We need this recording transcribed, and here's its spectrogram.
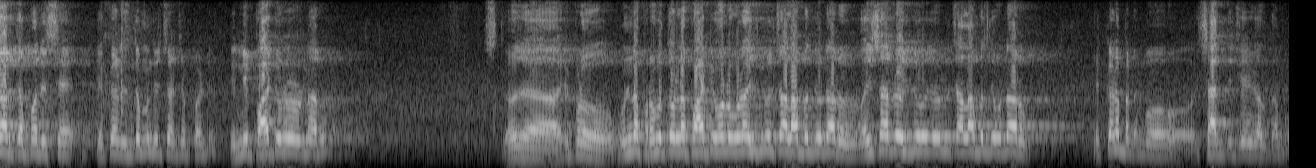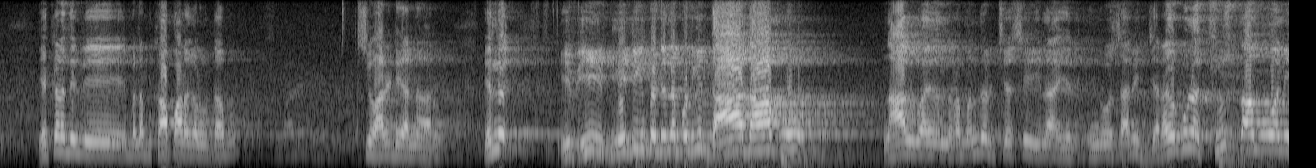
గారు తప్పనిస్తే ఇక్కడ ఇంతమంది ఇచ్చారు చెప్పండి. ఎన్ని పార్టీలు ఉన్నారు? ఇప్పుడు ఉన్న ప్రభుత్వంలో పార్టీ వాళ్ళు కూడా హిందువులు చాలామంది ఉన్నారు. వైఎస్ఆర్లో హిందువులు చాలామంది ఉన్నారు. ఎక్కడ మనము శాంతి చేయగలుగుతాము? ఎక్కడ దీన్ని మనం కాపాడగలుగుతాము? శివారెడ్డి అన్నారు ఎందుకు ఈ- ఈ మీటింగ్ పెట్టినప్పటికీ దాదాపు నాలుగు ఐదు వందల మంది వచ్చేసి ఇలా ఇంకోసారి జరగకుండా చూస్తాము అని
